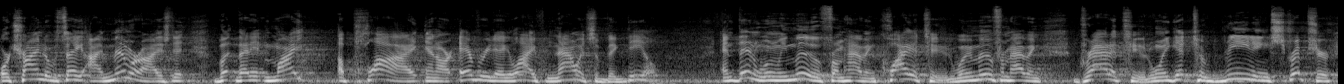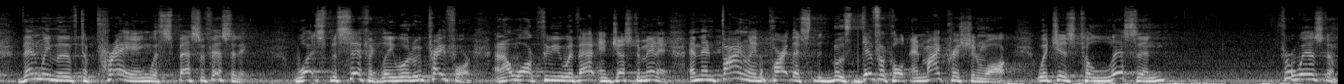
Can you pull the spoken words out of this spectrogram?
or trying to say, I memorized it, but that it might apply in our everyday life, now it's a big deal. And then when we move from having quietude, when we move from having gratitude, when we get to reading scripture, then we move to praying with specificity. What specifically would we pray for? And I'll walk through you with that in just a minute. And then finally, the part that's the most difficult in my Christian walk, which is to listen for wisdom.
